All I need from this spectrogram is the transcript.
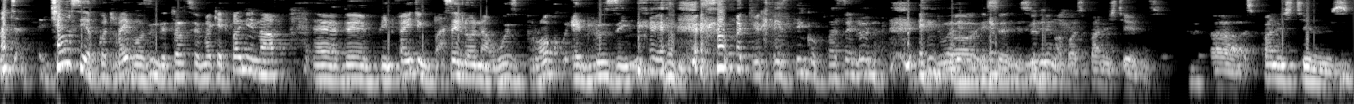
But Chelsea have got rivals in the transfer market. Funny enough, uh, they've been fighting Barcelona, who is broke and losing. what do you guys think of Barcelona? And what no, it's a, it's a thing about Spanish teams. Uh, Spanish teams,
